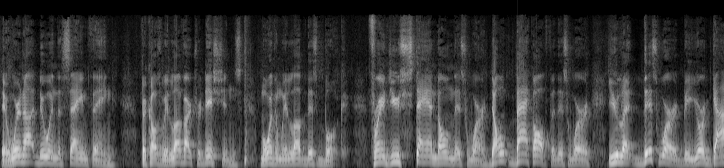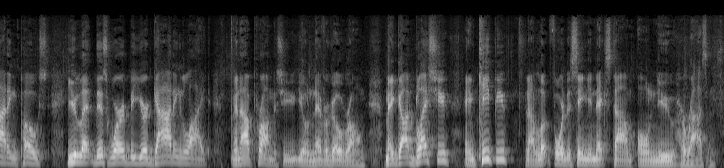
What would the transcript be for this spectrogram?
that we're not doing the same thing because we love our traditions more than we love this book. Friends, you stand on this word. Don't back off of this word. You let this word be your guiding post. You let this word be your guiding light. And I promise you, you'll never go wrong. May God bless you and keep you. And I look forward to seeing you next time on New Horizons.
